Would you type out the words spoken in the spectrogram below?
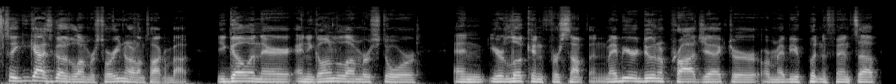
So you guys go to the lumber store, you know what I'm talking about. You go in there and you go into the lumber store and you're looking for something. Maybe you're doing a project or or maybe you're putting a fence up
